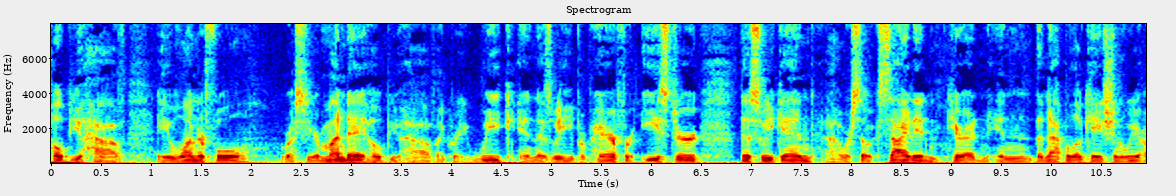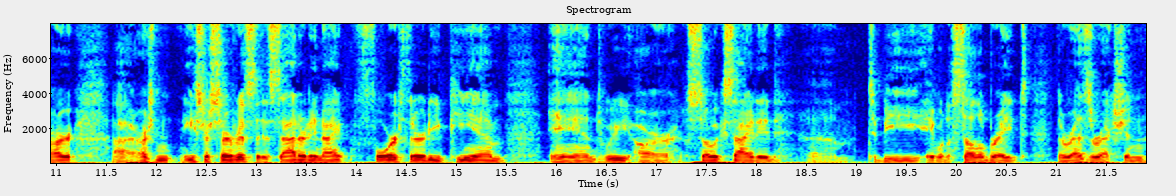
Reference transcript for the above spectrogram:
Hope you have a wonderful rest of your Monday. Hope you have a great week. And as we prepare for Easter this weekend, uh, we're so excited here at, in the Napa location. We are uh, our Easter service is Saturday night, 4:30 p.m. And we are so excited um, to be able to celebrate the resurrection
